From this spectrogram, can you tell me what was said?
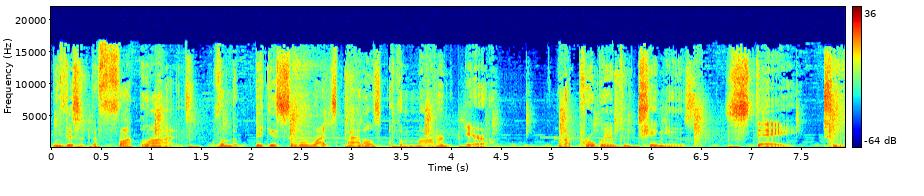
we visit the front lines of one of the biggest civil rights battles of the modern era. When our program continues, stay tuned.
